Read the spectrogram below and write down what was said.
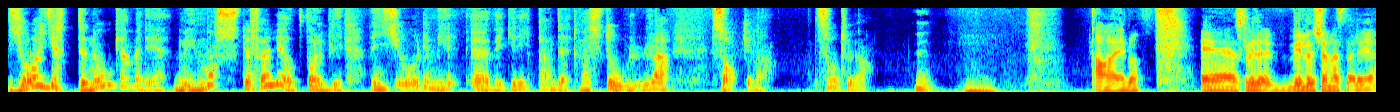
Jag är jättenoga med det. Vi måste följa upp vad det blir, men gör det mer övergripande, de här stora sakerna. Så tror jag. Ja, det är bra. Eh, ska vi, vill du köra nästa eller? Ja?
